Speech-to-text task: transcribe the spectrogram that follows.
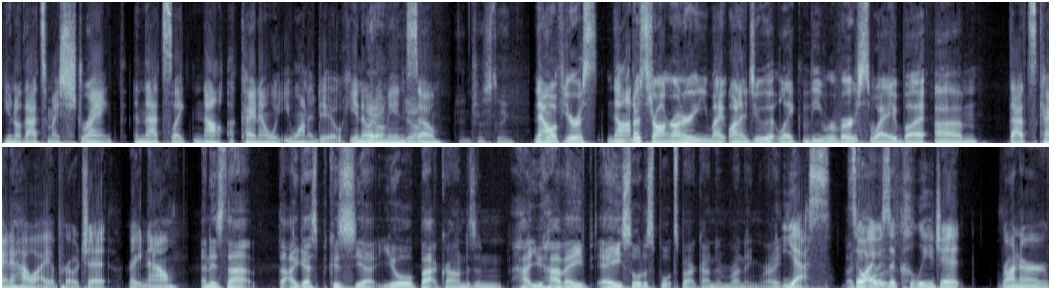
you know, that's my strength. And that's like not kind of what you want to do. You know what I mean? yeah. So Interesting. now, Yeah. if you're a not a strong runner, you might want to do it like the reverse way, but um, that's kind of how I approach it right now. And is that, I guess because yeah, your background is in how you have a a sort of sports background in running, right? Yes. Like so I was a collegiate runner.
